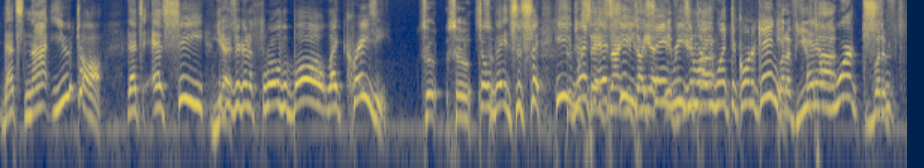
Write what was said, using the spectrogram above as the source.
That's not Utah. That's SC because Yeah. they're going to throw the ball like crazy. so so So, they, it's the same. He so went to SC. Utah the yet. same reason why he went to Corner Canyon. But if and Utah- it worked but if-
